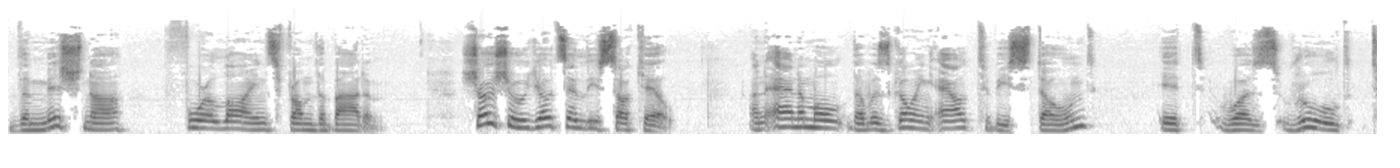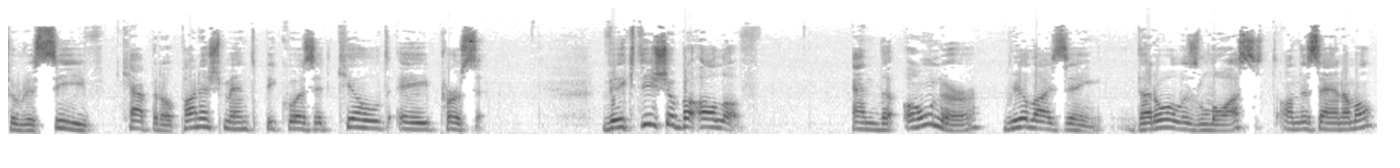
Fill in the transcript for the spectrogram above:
the Mishnah, four lines from the bottom. Shoshu Yotze Lisakel, an animal that was going out to be stoned. It was ruled to receive capital punishment because it killed a person. Viktisha ba'olov. And the owner, realizing that all is lost on this animal,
